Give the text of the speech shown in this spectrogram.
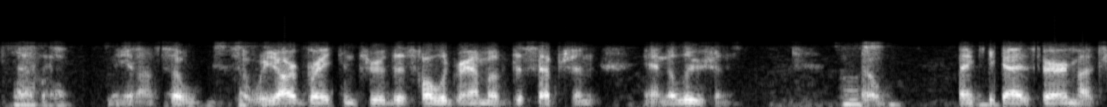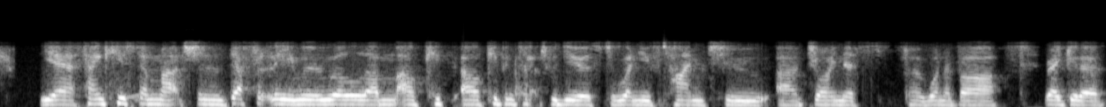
Exactly. You know, so so we are breaking through this hologram of deception and illusion. Awesome. Thank you guys very much. Yeah, thank you so much, and definitely we will. Um, I'll keep I'll keep in touch with you as to when you've time to uh, join us for one of our regular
